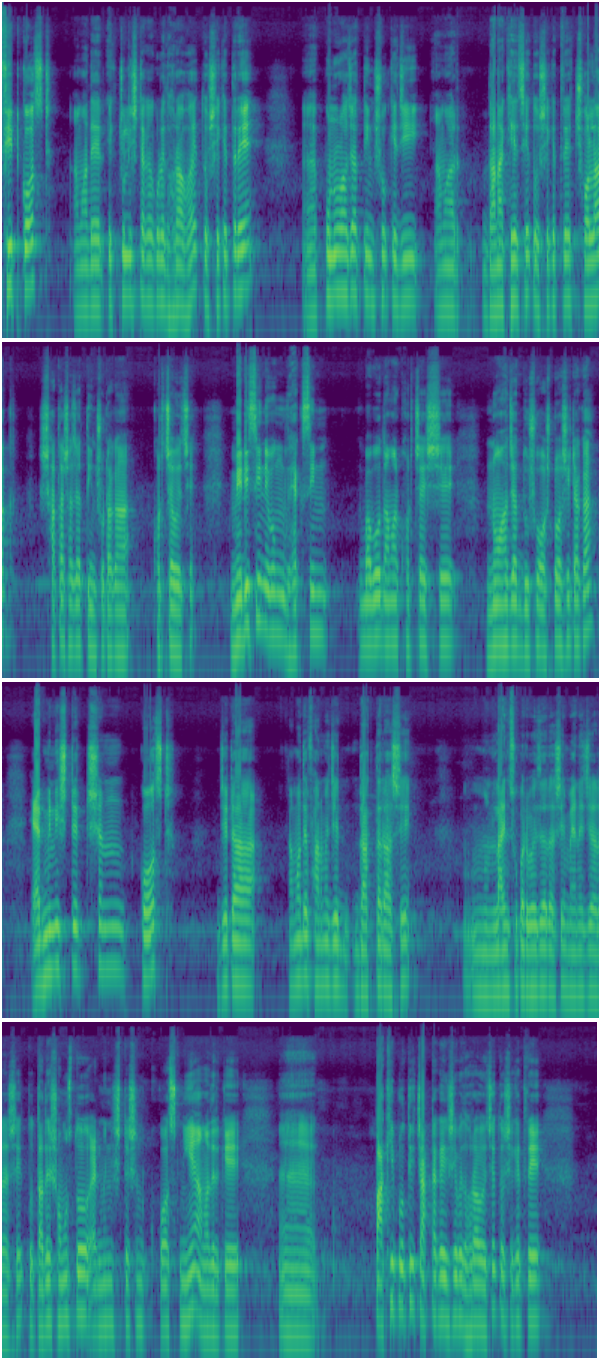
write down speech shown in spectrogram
ফিট কস্ট আমাদের একচল্লিশ টাকা করে ধরা হয়, তো সেক্ষেত্রে পনেরো হাজার তিনশো কেজি আমার দানা খেয়েছে, তো সেক্ষেত্রে ছ লাখ সাতাশ হাজার তিনশো টাকা খরচা হয়েছে। মেডিসিন এবং ভ্যাকসিন বাবদ আমার খরচা এসছে ন হাজার দুশো অষ্টআশি টাকা। অ্যাডমিনিস্ট্রেশন কস্ট যেটা আমাদের ফার্মে যে ডাক্তার আসে লাইন সুপারভাইজার আসে ম্যানেজার আসে, তো তাদের সমস্ত অ্যাডমিনিস্ট্রেশন কস্ট নিয়ে আমাদেরকে পাখি প্রতি চার টাকা হিসেবে ধরা হয়েছে, তো সেক্ষেত্রে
